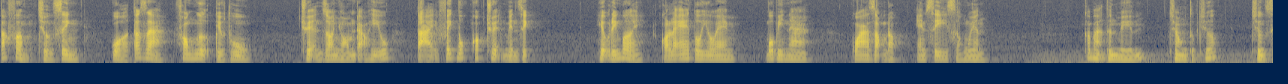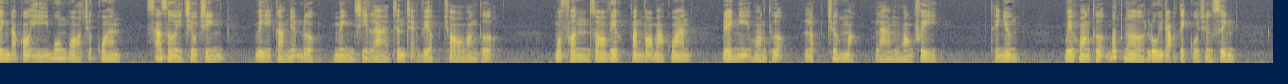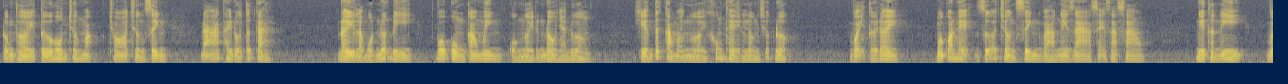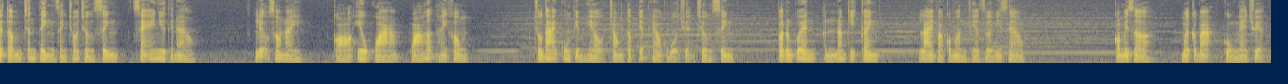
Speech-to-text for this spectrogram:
Tác phẩm Trường Sinh của tác giả Phong Ngự Kiều Thu. Chuyện do nhóm đạo hữu tại Facebook Góc Chuyện Biên Dịch. Hiệu đính bởi Có lẽ tôi yêu em, Bobina, Qua giọng đọc MC Sở Nguyên. Các bạn thân mến, Trong tập trước, Trường Sinh đã có ý buông bỏ chức quan, Xa rời triều chính Vì cảm nhận được mình chỉ là chân chạy việc cho Hoàng thượng. Một phần do việc văn võ bà quan Đề nghị Hoàng thượng lập trương mặc làm Hoàng Phi. Thế nhưng Việc Hoàng thượng bất ngờ lui đạo tịch của trường sinh, Đồng thời tứ hôn trương mặc cho trường sinh Đã thay đổi tất cả. Đây là một nước đi vô cùng cao minh của người đứng đầu nhà đường, Khiến tất cả mọi người không thể lường trước được. Vậy tới đây, Mối quan hệ giữa trường sinh và Nghê Gia sẽ ra sao? Nghê Thần Y với tấm chân tình dành cho trường sinh sẽ như thế nào? Liệu sau này có yêu quá, hóa hận hay không? Chúng ta hãy cùng tìm hiểu trong tập tiếp theo của bộ truyện Trường Sinh. Và đừng quên ấn đăng ký kênh, like và comment phía dưới video. Còn bây giờ, mời các bạn cùng nghe chuyện.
